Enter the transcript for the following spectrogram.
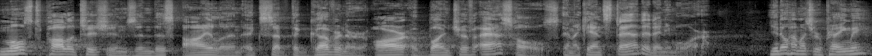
Most politicians in this island, except the governor, are a bunch of assholes, and I can't stand it anymore. You know how much you're paying me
